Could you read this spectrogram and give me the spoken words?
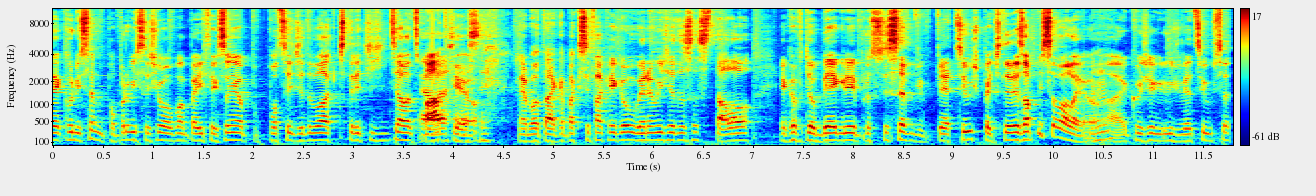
jako když jsem poprvé slyšel o Pompejích, tak jsem měl po- pocit, že to bylo jak 4000 let Jo, zpátky, jo. jasně. Nebo tak, a pak si fakt jako uvědomí, že to se stalo jako v době, kdy prostě se věci už pečlivě zapisovaly, jo, Mhm. a jakože když věci už se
